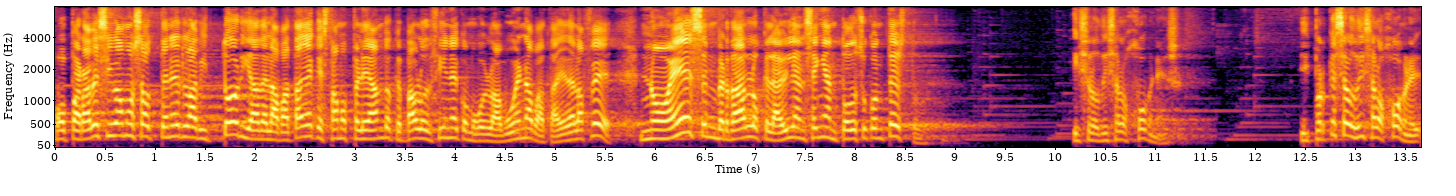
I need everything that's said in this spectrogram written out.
o para ver si vamos a obtener la victoria de la batalla que estamos peleando, que Pablo define como la buena batalla de la fe. No es en verdad lo que la Biblia enseña en todo su contexto y se lo dice a los jóvenes. ¿Y por qué se lo dice a los jóvenes?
